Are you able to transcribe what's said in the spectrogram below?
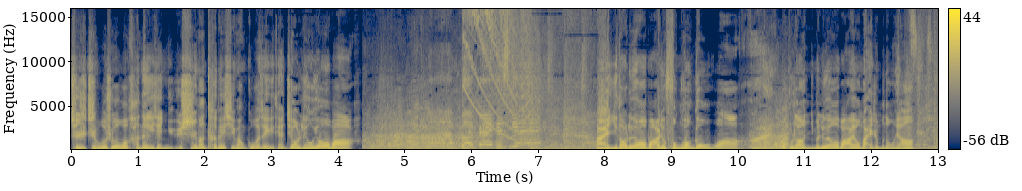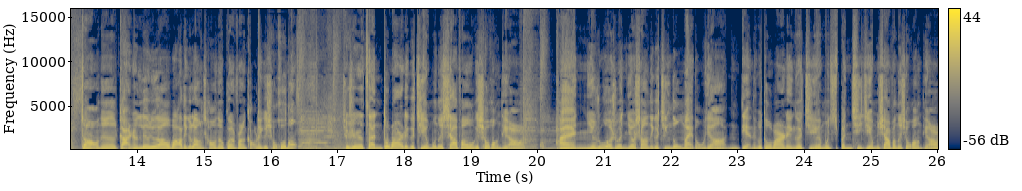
就是只不过说我可能一些女士们特别喜欢过这一天，叫六幺八。哎，一到六幺八就疯狂购物啊！哎，我不知道你们六幺八要买什么东西啊？正好呢，赶上六六幺八这个浪潮呢，官方搞了一个小活动，就是在你豆瓣这个节目的下方有个小黄条。哎，你如果说你要上那个京东买东西啊，你点那个豆瓣那个节目本期节目下方的小黄条，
